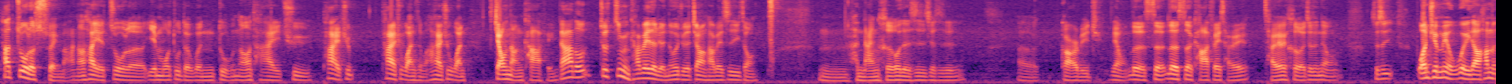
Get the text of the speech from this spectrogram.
他做了水嘛，然后他也做了研磨度的温度，然后他还去他还去。他还去玩什么？他还去玩胶囊咖啡。大家都就精品咖啡的人都会觉得胶囊咖啡是一种，嗯，很难喝，或者是就是呃 garbage 那种垃圾垃圾咖啡才会才会喝，就是那种就是完全没有味道。他们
